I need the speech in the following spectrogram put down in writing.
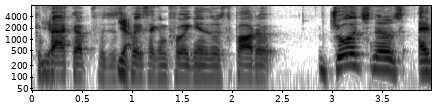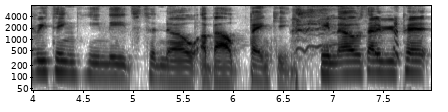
can Yeah. back up for just Yeah. a quick second before we get into Mr. Potter. George knows everything he needs to know about banking. He knows that if you put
